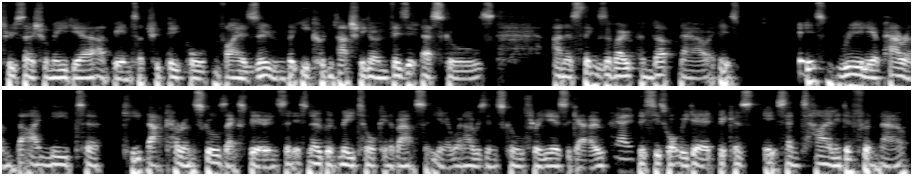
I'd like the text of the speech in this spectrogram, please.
through social media i'd be in touch with people via zoom but you couldn't actually go and visit their schools and as things have opened up now it's it's really apparent that i need to keep that current schools experience and it's no good me talking about you know when i was in school three years ago no. this is what we did because it's entirely different now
